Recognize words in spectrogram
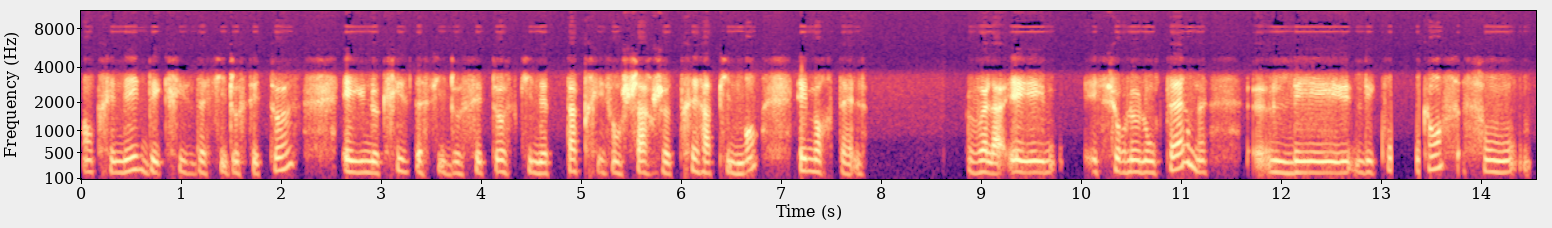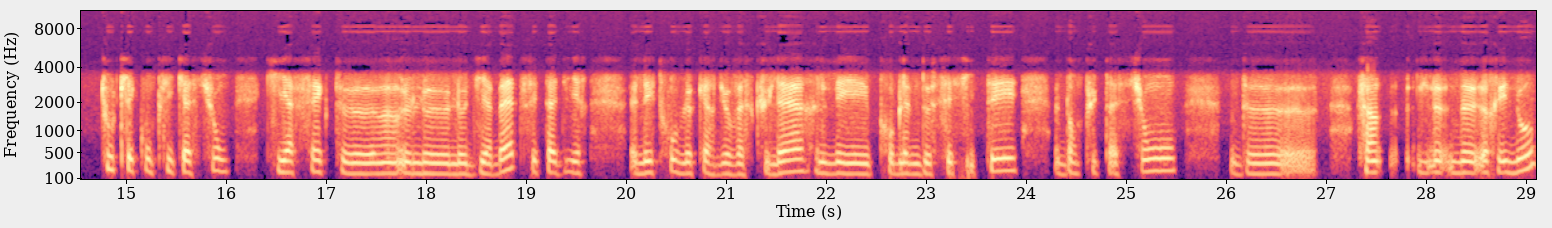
entraîner des crises d'acidocétose et une crise d'acidocétose qui n'est pas prise en charge très rapidement est mortelle. Voilà. Et, sur le long terme, euh, les, conséquences sont toutes les complications qui affectent euh, le, diabète, c'est-à-dire les troubles cardiovasculaires, les problèmes de cécité, d'amputation, de, enfin, le, rénaux.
